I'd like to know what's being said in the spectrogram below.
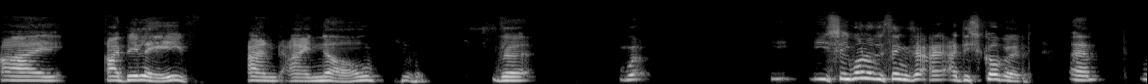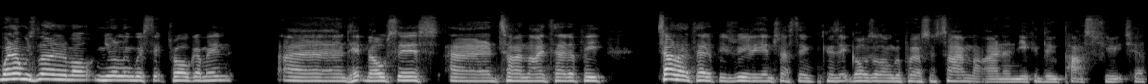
I I believe and I know that well, you see one of the things that I, I discovered um, when I was learning about neurolinguistic programming and hypnosis and timeline therapy. Timeline therapy is really interesting because it goes along a person's timeline and you can do past, future,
